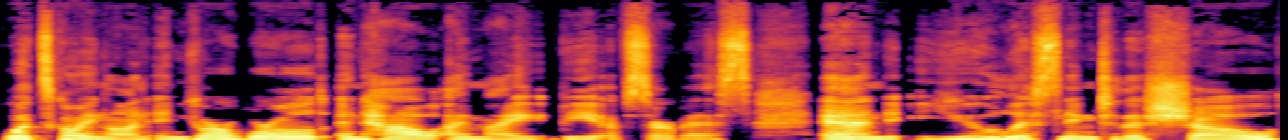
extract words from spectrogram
what's going on in your world, and how I might be of service. And you listening to this show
